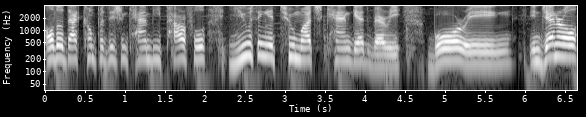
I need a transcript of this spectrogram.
Although that composition can be powerful, using it too much can get very boring. In general,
